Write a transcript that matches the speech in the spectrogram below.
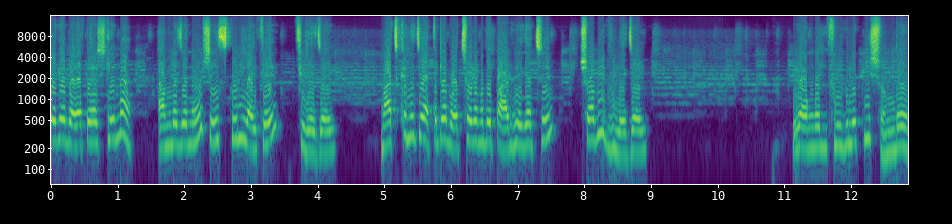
জায়গায় বেড়াতে আসলে না আমরা যেন সেই স্কুল লাইফে ফিরে যাই। মাঝখানে যে এতটা বছর আমাদের পার হয়ে গেছে, সবই ভুলে যাই। রঙ্গন ফুলগুলো কি সুন্দর।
